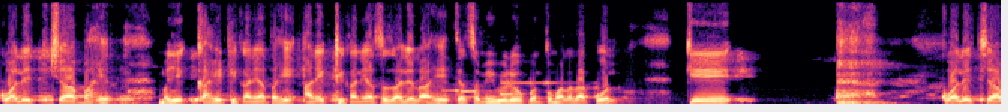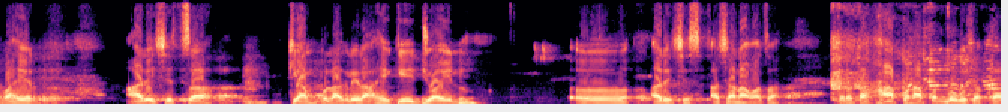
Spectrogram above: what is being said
कॉलेजच्या बाहेर म्हणजे काही ठिकाणी आता हे अनेक ठिकाणी असं झालेलं आहे. त्याचा मी व्हिडिओ पण तुम्हाला दाखवल की कॉलेजच्या बाहेर आर एस एसचा कॅम्प लागलेला आहे की जॉईन आर एस एस अशा नावाचा तर आता हा पण आपण बघू शकता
